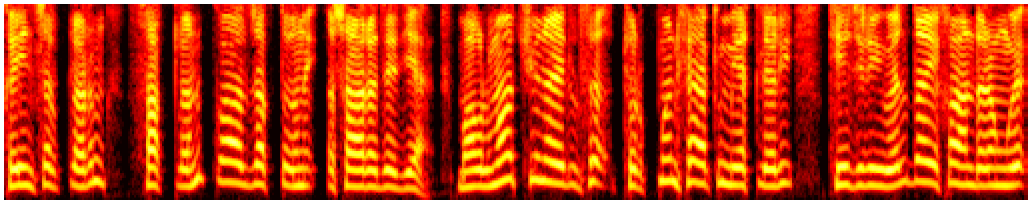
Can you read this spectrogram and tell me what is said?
kynçylyklaryň saklanyp galjakdygyny yşarat edýär. Maglumat üçin aýdylsa, türkmen häkimiýetleri tejribeli daýhanlaryň we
